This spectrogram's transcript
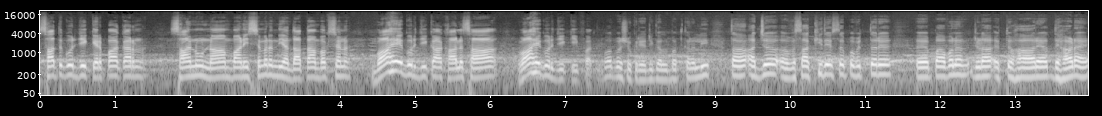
ਸਤਿਗੁਰੂ ਜੀ ਕਿਰਪਾ ਕਰਨ, ਸਾਨੂੰ ਨਾਮ ਬਾਣੀ ਸਿਮਰਨ ਦੀਆਂ ਦਾਤਾਂ ਬਖਸ਼ਣ। ਵਾਹਿਗੁਰੂ ਜੀ ਕਾ ਖਾਲਸਾ, ਵਾਹਿਗੁਰੂ ਜੀ ਕੀ ਫਤਿਹ। ਬਹੁਤ ਬਹੁਤ ਸ਼ੁਕਰੀਆ ਜੀ ਗੱਲਬਾਤ ਕਰਨ ਲਈ। ਤਾਂ ਅੱਜ ਵਿਸਾਖੀ ਦੇ ਇਸ ਪਵਿੱਤਰ ਪਾਵਨ ਜਿਹੜਾ ਤਿਉਹਾਰ ਹੈ, ਦਿਹਾੜਾ ਹੈ,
